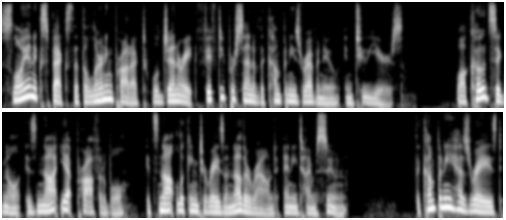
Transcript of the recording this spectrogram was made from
Sloyan expects that the learning product will generate 50% of the company's revenue in two years. While CodeSignal is not yet profitable, it's not looking to raise another round anytime soon. The company has raised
